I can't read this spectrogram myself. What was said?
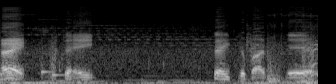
hey, stay. Stay goodbye there.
